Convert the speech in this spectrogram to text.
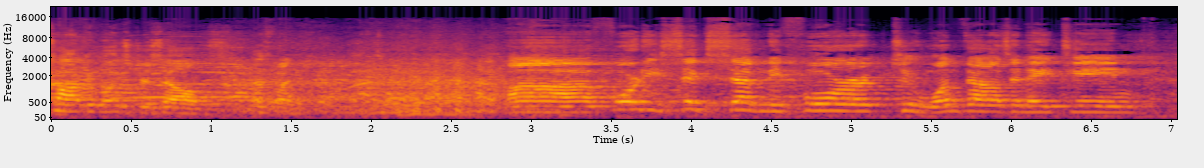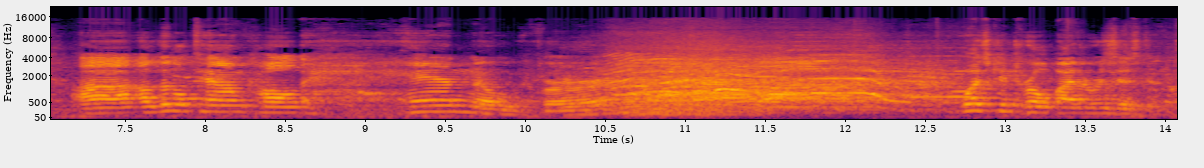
talk amongst yourselves. That's fine. Uh, 4674 to 1018. Uh, a little town called Hanover uh, was controlled by the resistance.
